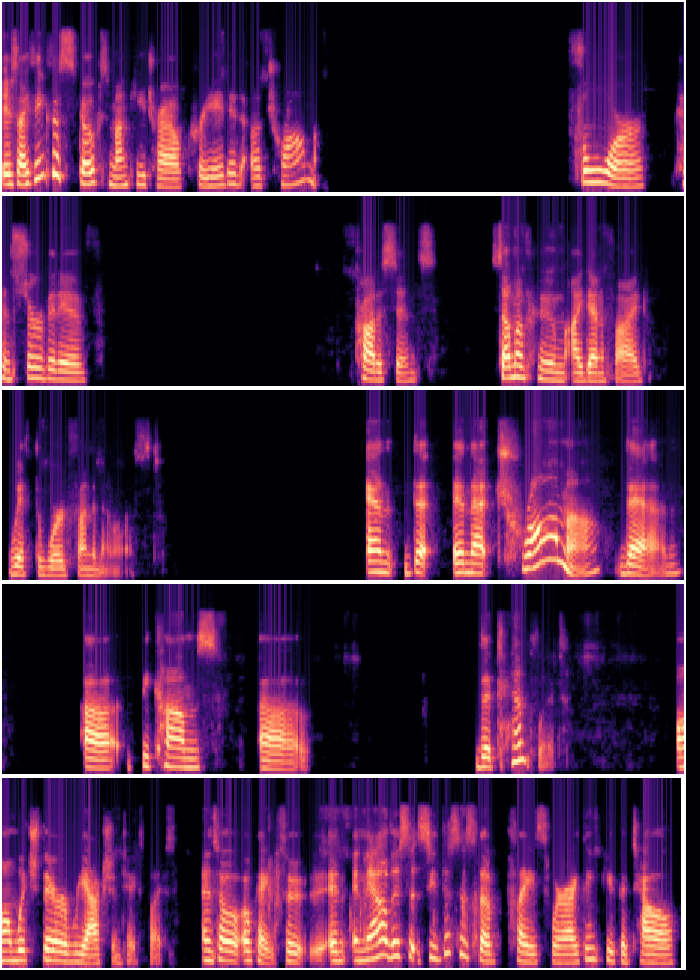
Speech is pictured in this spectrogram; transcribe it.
is i think the scopes monkey trial created a trauma for conservative Protestants, some of whom identified with the word fundamentalist. And that and that trauma then uh, becomes uh, the template on which their reaction takes place. And so, okay, so and and now this is see this is the place where I think you could tell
